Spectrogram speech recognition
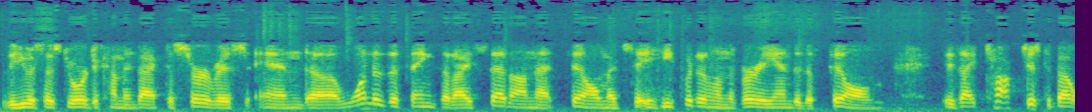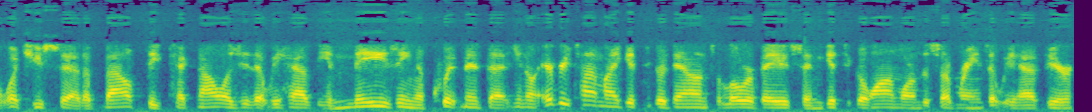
the USS Georgia coming back to service. And uh, one of the things that I said on that film, it's, he put it on the very end of the film, is I talked just about what you said about the technology that we have, the amazing equipment that, you know, every time I get to go down to lower base and get to go on one of the submarines that we have here,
